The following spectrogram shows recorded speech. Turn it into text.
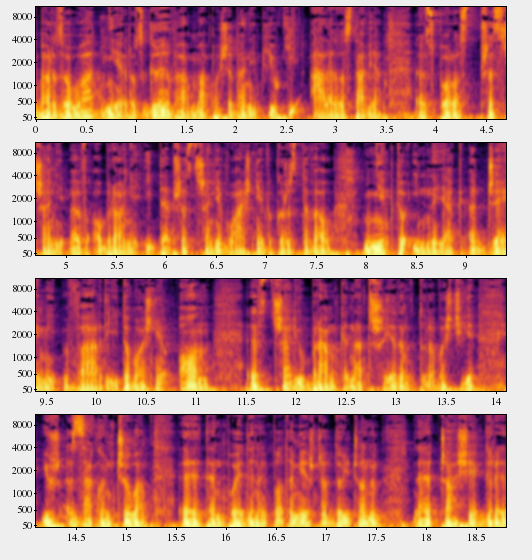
bardzo ładnie, rozgrywa, ma posiadanie piłki, ale zostawia e, sporo przestrzeni w obronie i te przestrzenie właśnie wykorzystywał nie kto inny jak Jamie Vardy i to właśnie on e, strzelił bramkę na 3-1, która właściwie już zakończyła ten pojedynek. Potem jeszcze w doliczonym czasie gry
